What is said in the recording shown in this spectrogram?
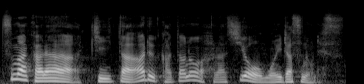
妻から聞いたある方の話を思い出すのです。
